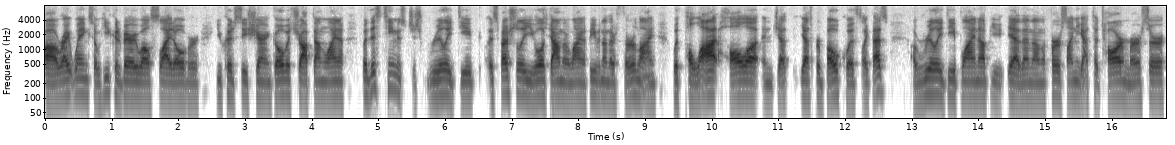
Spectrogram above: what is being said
uh, right wing, so he could very well slide over. You could see Sharangovich drop down the lineup, but this team is just really deep. Especially you look down their lineup, even on their third line with Palat, Haula, and Je- Jesper Boqvist. Like that's a really deep lineup. You, yeah. Then on the first line, you got Tatar, Mercer,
